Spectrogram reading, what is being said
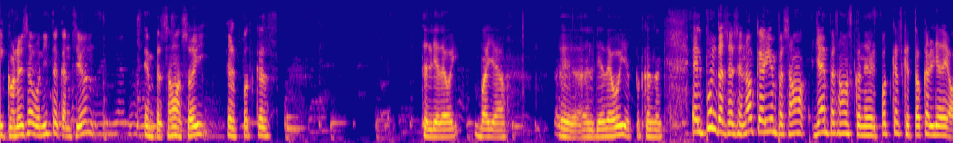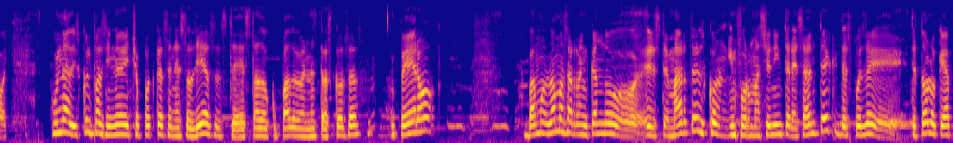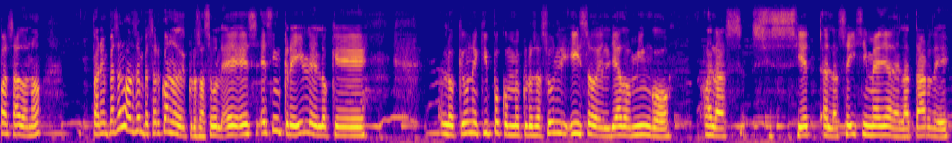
Y con esa bonita canción empezamos hoy el podcast del día de hoy. Vaya, eh, el día de hoy el podcast. del- El punto es ese, ¿no? Que hoy empezamos, ya empezamos con el podcast que toca el día de hoy. Una disculpa si no he hecho podcast en estos días, este, he estado ocupado en otras cosas, pero Vamos, vamos arrancando este martes con información interesante después de, de todo lo que ha pasado, ¿no? Para empezar vamos a empezar con lo del Cruz Azul. Eh, Es, es increíble lo que lo que un equipo como Cruz Azul hizo el día domingo a las siete, a las seis y media de la tarde.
